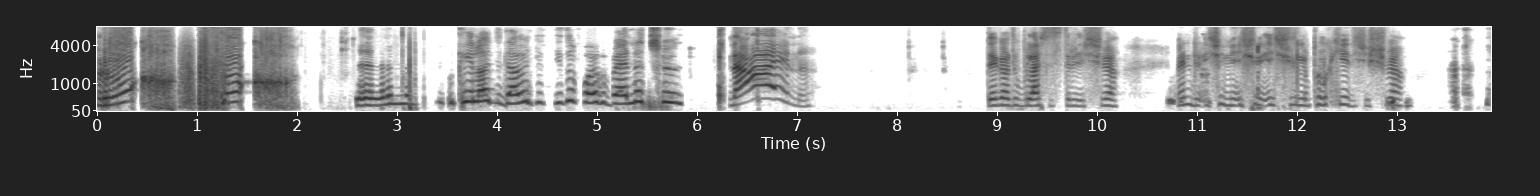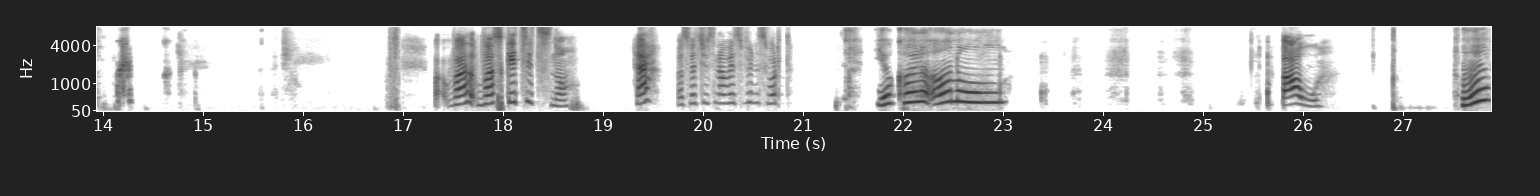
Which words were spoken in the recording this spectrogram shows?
Rucksack. äh, okay, Leute, damit ist diese Folge beendet. Tschüss. Nein! Digga, du bleibst es drin, ich schwör. Wenn du, ich, ich, ich blockiere dich, ich schwör. Was, was geht's jetzt noch? Hä? Was willst du jetzt noch wissen für ein Wort? Ja, keine Ahnung. Bau. Hä?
